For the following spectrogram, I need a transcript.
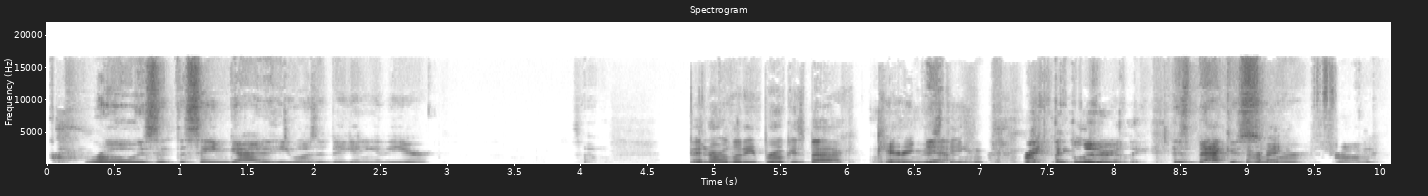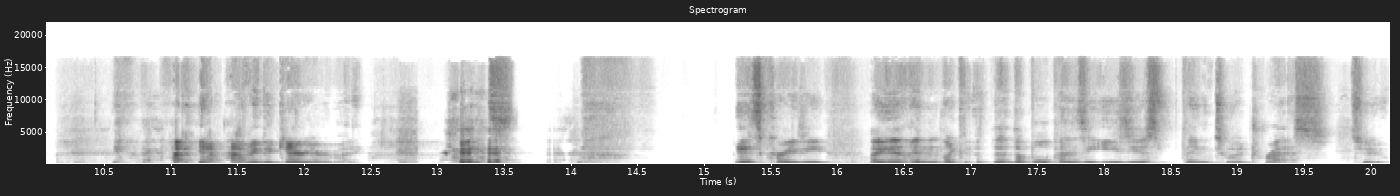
Crowe isn't the same guy that he was at the beginning of the year. Ben Arletti broke his back carrying this yeah, team. right, like literally, his back is sore right. from yeah having to carry everybody. It's, it's crazy. Like and, and like the, the bullpen's the easiest thing to address too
